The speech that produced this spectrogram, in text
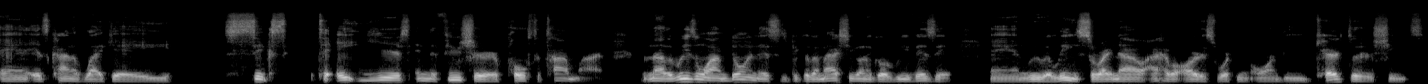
And it's kind of like a six to eight years in the future post a timeline. Now, the reason why I'm doing this is because I'm actually going to go revisit and re-release. So right now I have an artist working on the character sheets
